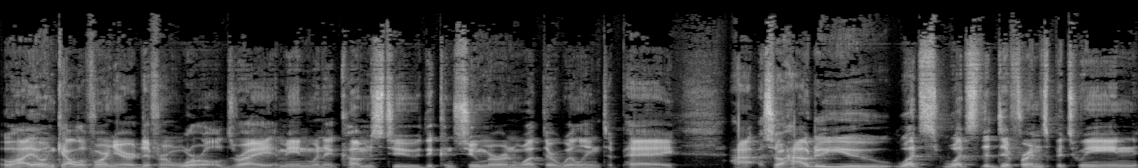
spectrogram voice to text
Ohio and California are different worlds, right? I mean, when it comes to the consumer and what they're willing to pay. How, so how do you what's what's the difference between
